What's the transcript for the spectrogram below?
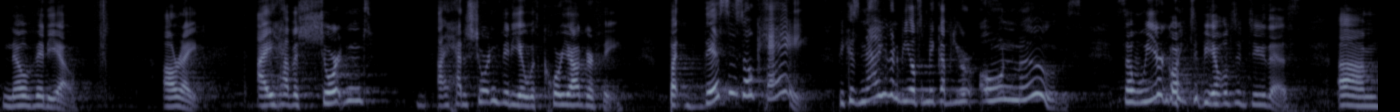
No video. All right. I have a shortened, I had a shortened video with choreography, but this is okay because now you're going to be able to make up your own moves. So we are going to be able to do this. Um,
